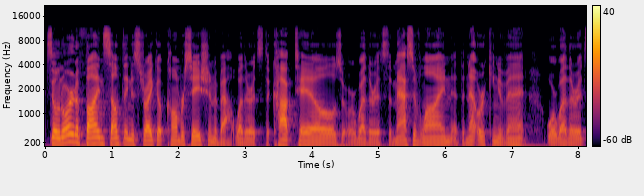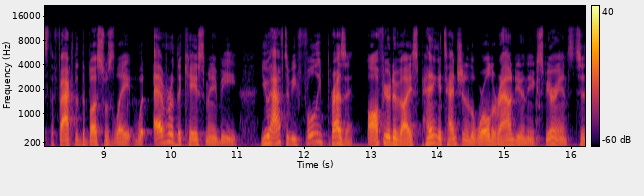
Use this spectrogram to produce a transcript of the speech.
So, in order to find something to strike up conversation about, whether it's the cocktails or whether it's the massive line at the networking event or whether it's the fact that the bus was late, whatever the case may be, you have to be fully present off your device, paying attention to the world around you and the experience to,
